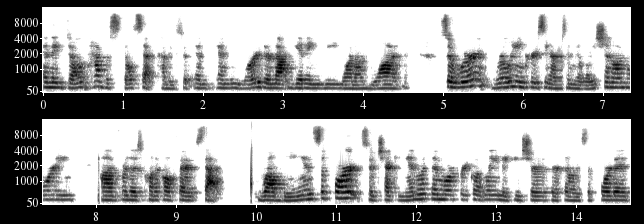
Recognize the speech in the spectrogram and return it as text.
And they don't have the skill set coming. So and, and we worry they're not getting the one-on-one. So we're really increasing our simulation onboarding um, for those clinical folks that well-being and support. So checking in with them more frequently making sure that they're feeling supported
